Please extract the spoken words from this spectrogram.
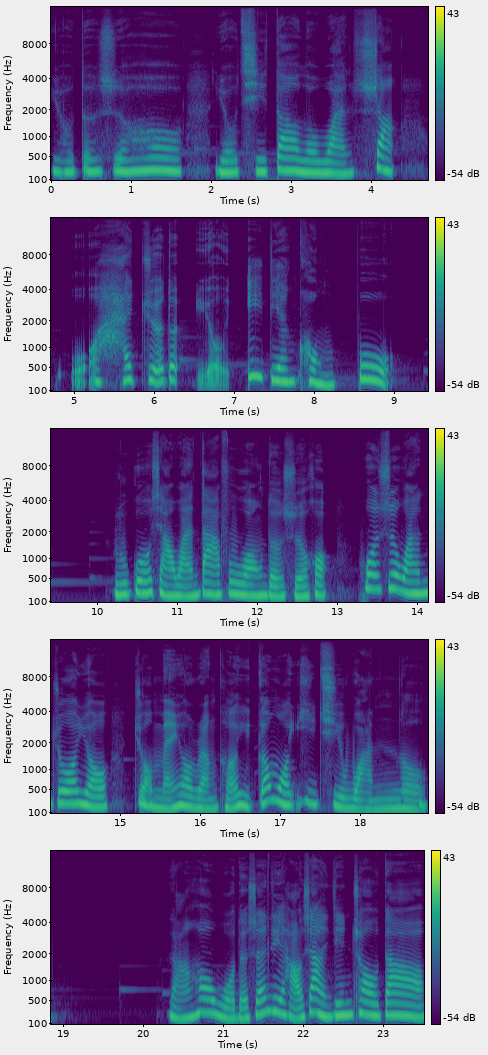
有的时候，尤其到了晚上，我还觉得有一点恐怖。如果想玩大富翁的时候，或是玩桌游。就没有人可以跟我一起玩了。然后我的身体好像已经臭到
